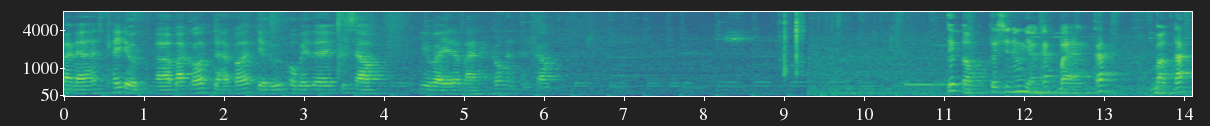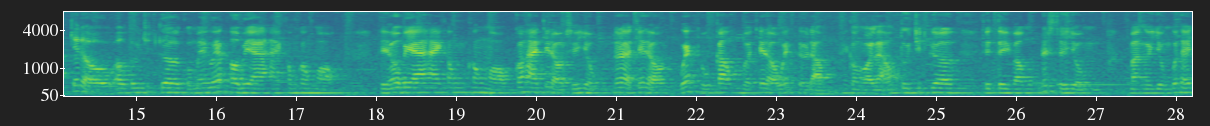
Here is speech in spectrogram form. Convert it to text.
Bạn đã thấy được ờ, uh, barcode đã có chữ OBT phía sau. Như vậy là bạn đã cấu hình thành công. Tiếp tục tôi xin hướng dẫn các bạn cách bật tắt chế độ auto trigger của máy web OBA 2001 thì OBA 2001 có hai chế độ sử dụng đó là chế độ quét thủ công và chế độ quét tự động hay còn gọi là auto trigger thì tùy vào mục đích sử dụng mà người dùng có thể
